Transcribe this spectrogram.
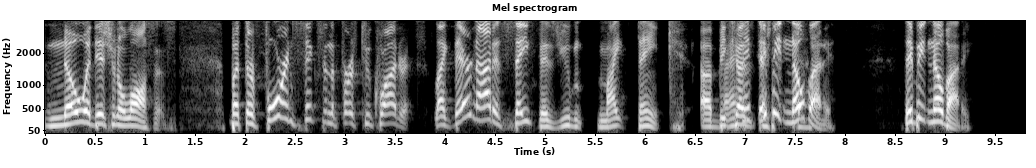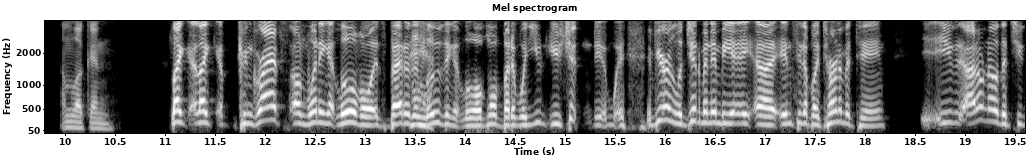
No additional losses, but they're four and six in the first two quadrants. Like they're not as safe as you might think, uh, because think they beat nobody. They beat nobody. I'm looking. Like, like, congrats on winning at Louisville. It's better than Man. losing at Louisville. But when you you should, if you're a legitimate NBA uh, NCAA tournament team, you I don't know that you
